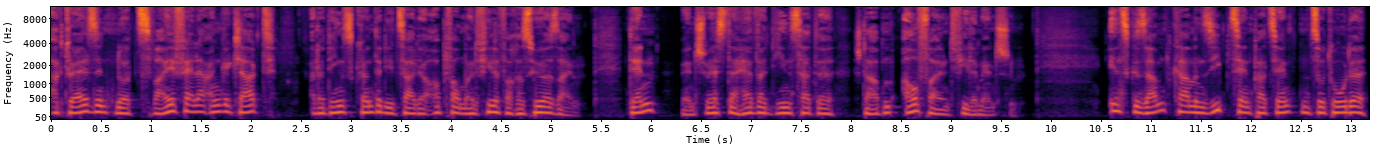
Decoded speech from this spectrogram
Aktuell sind nur zwei Fälle angeklagt. Allerdings könnte die Zahl der Opfer um ein Vielfaches höher sein. Denn wenn Schwester Heather Dienst hatte, starben auffallend viele Menschen. Insgesamt kamen 17 Patienten zu Tode,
